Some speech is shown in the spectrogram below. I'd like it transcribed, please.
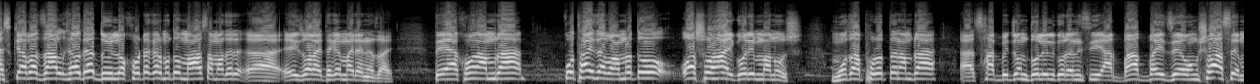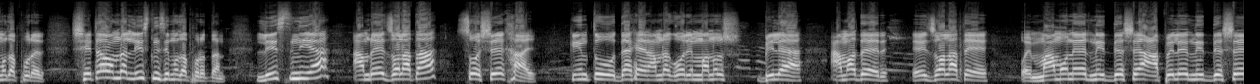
আজকে আবার জাল খেয়াও দেয়, দুই লক্ষ টাকার মতো মাছ আমাদের এই জলাই থেকে মেরে নিয়ে যায়। তো এখন আমরা কোথায় যাব? আমরা তো অসহায়, গরিব মানুষ। মুজাফরতান আমরা ছাব্বিশ জন দলিল করে নিছি, আর বাদ বাই যে অংশ আছে মুজাফরের সেটাও আমরা লিস্ট নিছি মুজাফরতান লিস্ট নিয়ে আমরা এই জলাটা চষে খাই। কিন্তু দেখেন আমরা গরিব মানুষ, বিলা, আমাদের এই জলাতে ওই মামুনের নির্দেশে, আপেলের নির্দেশে,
